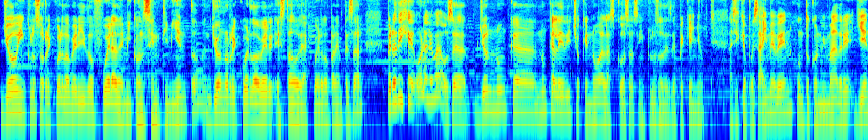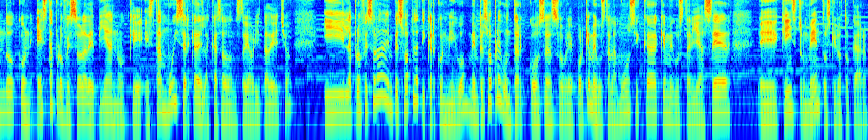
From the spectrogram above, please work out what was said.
Yo incluso recuerdo haber ido fuera de mi consentimiento, yo no recuerdo haber estado de acuerdo para empezar, pero dije, órale va, o sea, yo nunca, nunca le he dicho que no a las cosas, incluso desde pequeño. Así que pues ahí me ven junto con mi madre yendo con esta profesora de piano que está muy cerca de la casa donde estoy ahorita, de hecho, y la profesora empezó a platicar conmigo, me empezó a preguntar cosas sobre por qué me gusta la música, qué me gustaría hacer, eh, qué instrumentos quiero tocar.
